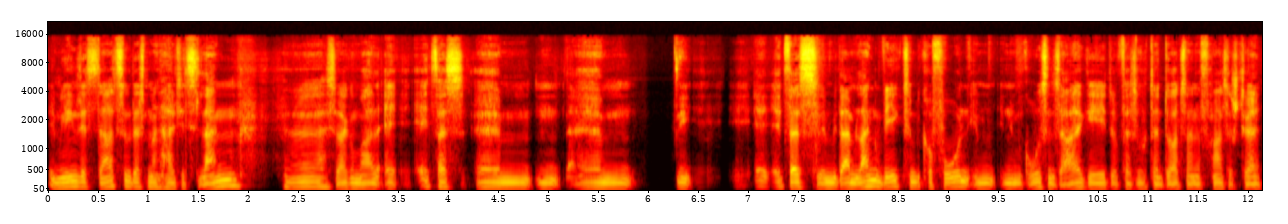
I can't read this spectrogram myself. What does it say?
Im Gegensatz dazu, dass man halt jetzt lang äh, sage mal, e, etwas, ähm, ähm, e, etwas mit einem langen Weg zum Mikrofon im, in einem großen Saal geht und versucht dann dort seine Frage zu stellen.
